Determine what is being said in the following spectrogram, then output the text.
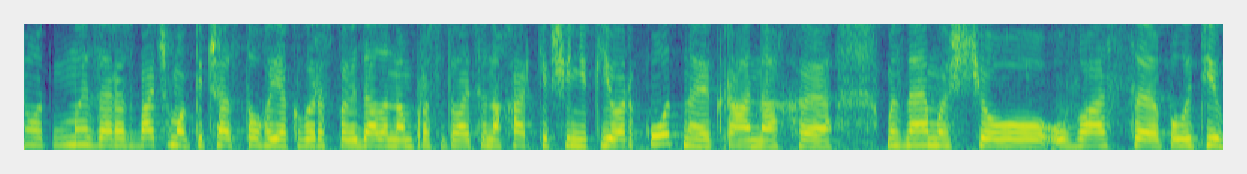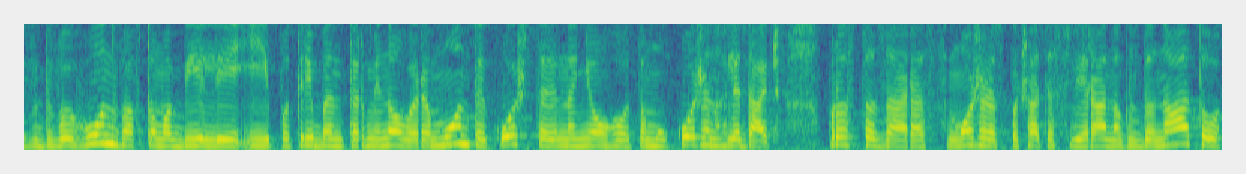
Ну, от ми зараз бачимо під час того, як ви розповідали нам про ситуацію на Харківщині, QR-код на екранах. Е, Ми знаємо, що у вас е, полетів двигун в автомобілі і потрібен терміновий ремонт і кошти на нього. Тому кожен глядач просто зараз може розпочати свій ранок з донату,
